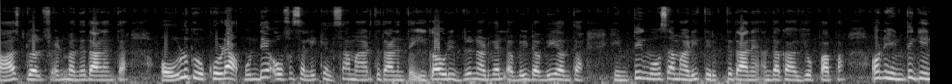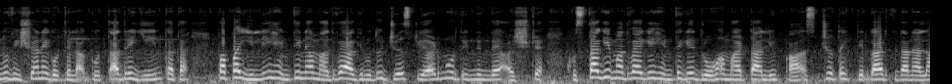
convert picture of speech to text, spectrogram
ಪಾಸ್ಟ್ ಗರ್ಲ್ ಫ್ರೆಂಡ್ ಬಂದಿದ್ದಾಳಂತೆ. ಅವಳಿಗೂ ಕೂಡ ಒಂದೇ ಆಫೀಸಲ್ಲಿ ಕೆಲಸ ಮಾಡ್ತಿದ್ದಾಳಂತೆ. ಈಗ ಅವರಿಬ್ಬರ ನಡುವೆ ಲವಿ ಡವಿ ಅಂತ ಹೆಂಡತಿಗೆ ಮೋಸ ಮಾಡಿ ತಿರುಗ್ತಿದ್ದಾನೆ ಅಂದಾಗ ಅಯ್ಯೋ ಪಾಪ. ಅವ್ನ ಹೆಂಡತಿಗೆ ಏನು ವಿಷಯನೇ ಗೊತ್ತಿಲ್ಲ. ಗೊತ್ತಾದರೆ ಏನು ಕಥೆ ಪಾಪ ಇಲ್ಲಿ ಹೆಂಡತಿನ ಮದುವೆ ಆಗಿರೋದು ಜಸ್ಟ್ ಎರಡು ಮೂರು ದಿನದಿಂದ ಅಷ್ಟೇ. ಹೊಸದಾಗಿ ಮದುವೆ ಆಗಿ ಹೆಂಡತಿಗೆ ದ್ರೋಹ ಮಾಡ್ತಾ ಅಲ್ಲಿ ಪಾಸ್ಟ್ ಜೊತೆಗೆ ತಿರ್ಗಾಡ್ತಿದ್ದಾನಲ್ಲ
